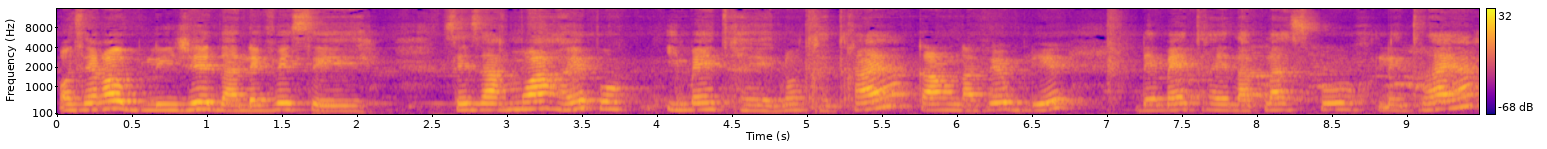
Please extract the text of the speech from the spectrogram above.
on sera obligé d'enlever ces, ces armoires pour y mettre notre drap car on avait oublié de mettre la place pour les draps.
